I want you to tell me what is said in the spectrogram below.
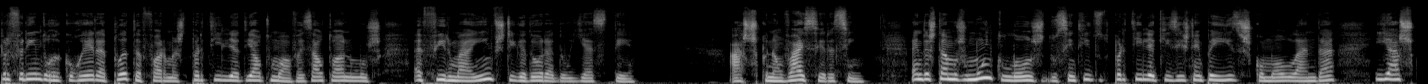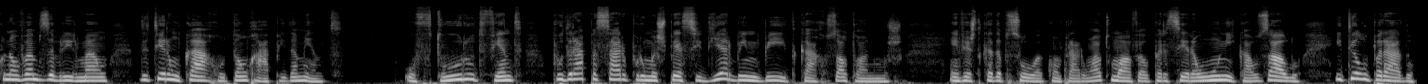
preferindo recorrer a plataformas de partilha de automóveis autónomos, afirma a investigadora do IST. Acho que não vai ser assim. Ainda estamos muito longe do sentido de partilha que existe em países como a Holanda e acho que não vamos abrir mão de ter um carro tão rapidamente. O futuro, defende, poderá passar por uma espécie de Airbnb de carros autónomos. Em vez de cada pessoa comprar um automóvel para ser a única a usá-lo e tê-lo parado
